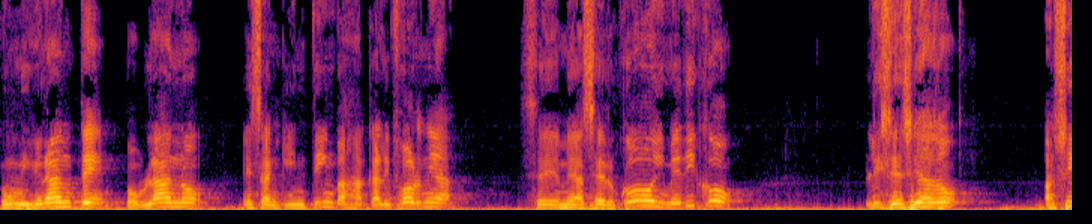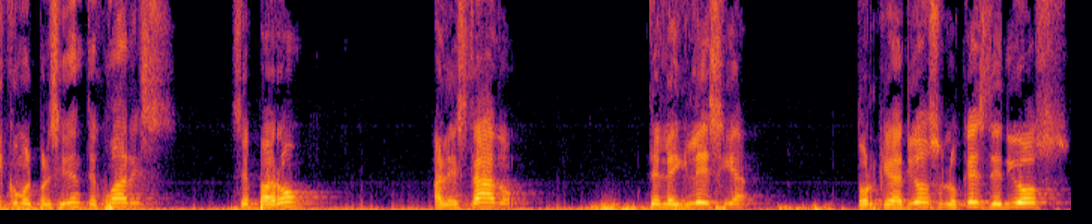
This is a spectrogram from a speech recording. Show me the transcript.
un migrante poblano en San Quintín, Baja California, se me acercó y me dijo, licenciado, así como el presidente Juárez separó al Estado de la iglesia, porque a Dios lo que es de Dios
